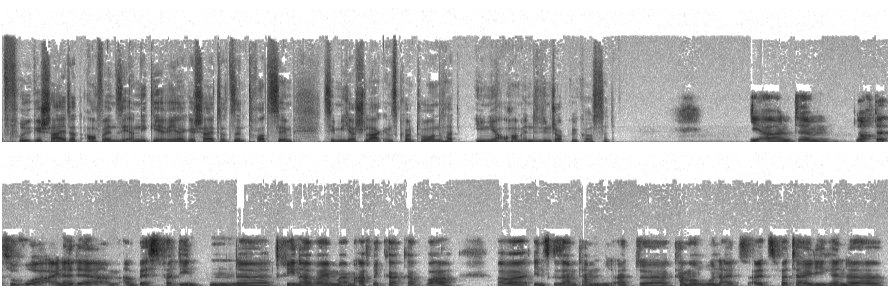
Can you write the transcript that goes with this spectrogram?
früh gescheitert, auch wenn sie an Nigeria gescheitert sind, trotzdem ziemlicher Schlag ins Kontor und das hat ihn ja auch am Ende den Job gekostet. Ja, und ähm, noch dazu, wo er einer der am, am bestverdienten äh, Trainer beim, beim Afrika Cup war, aber insgesamt haben, hat äh, Kamerun als, als verteidigender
